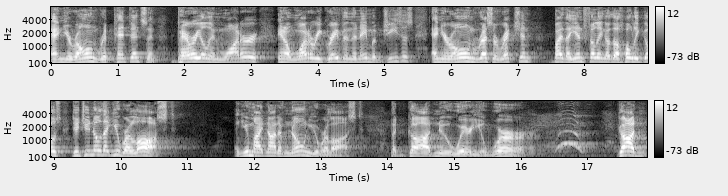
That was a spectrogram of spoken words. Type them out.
and your own repentance and burial in water in a watery grave in the name of Jesus and your own resurrection by the infilling of the Holy Ghost, did you know that you were lost? And you might not have known you were lost, but God knew where you were. God,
